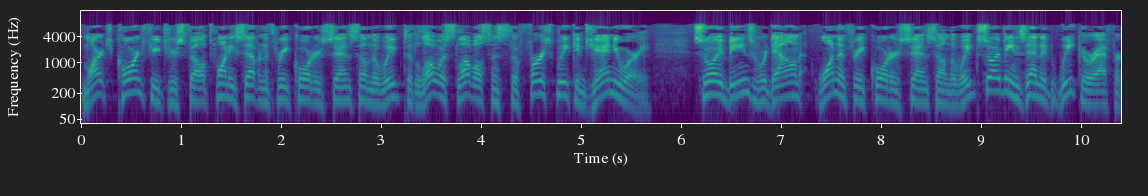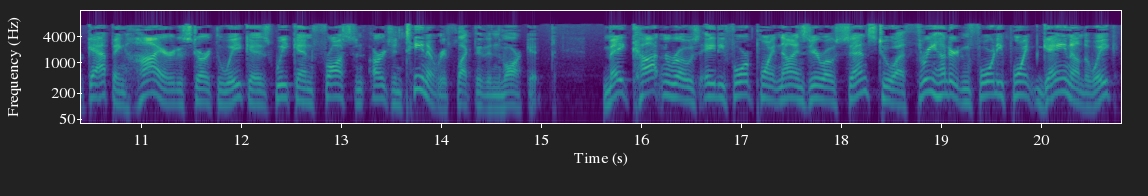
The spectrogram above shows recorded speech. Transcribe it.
March corn futures fell 27 and three quarters cents on the week to the lowest level since the first week in January. Soybeans were down one and three quarter cents on the week. Soybeans ended weaker after gapping higher to start the week as weekend frost in Argentina reflected in the market. May cotton rose 84.90 cents to a 340 point gain on the week.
